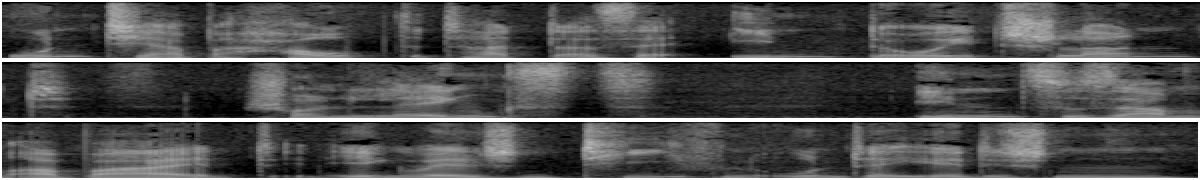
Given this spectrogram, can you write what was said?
und ja behauptet hat, dass er in Deutschland schon längst in Zusammenarbeit in irgendwelchen tiefen unterirdischen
